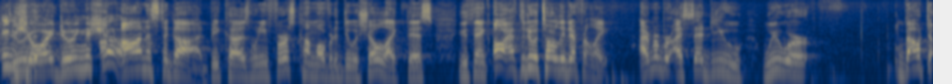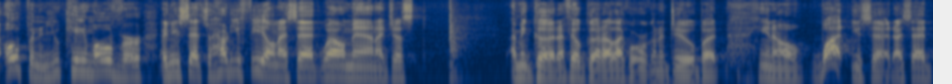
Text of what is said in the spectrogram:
Enjoy doing the show. Uh, honest to God, because when you first come over to do a show like this, you think, Oh, I have to do it totally differently. I remember I said to you, We were about to open, and you came over and you said, So how do you feel? And I said, Well, man, I just. I mean, good. I feel good. I like what we're going to do. But, you know, what? You said. I said,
